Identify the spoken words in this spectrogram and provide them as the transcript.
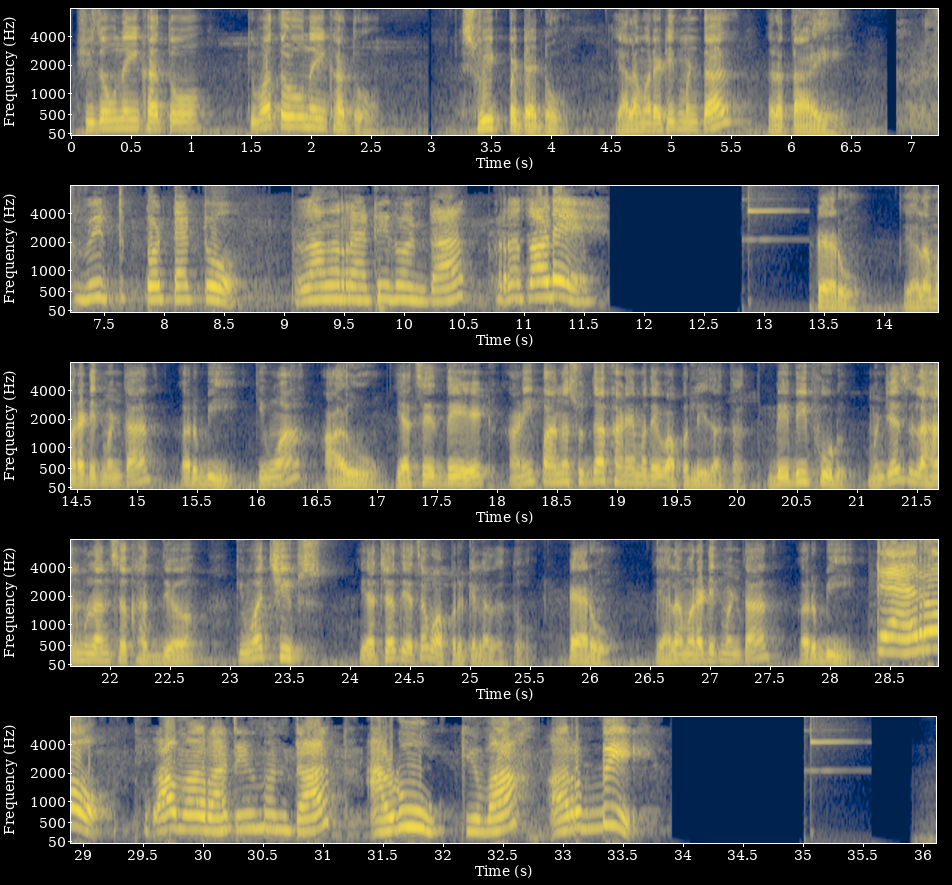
शिजवूनही खातो किंवा तळूनही खातो. स्वीट पटॅटो याला मराठीत म्हणतात रताळे. स्वीट पोटॅटो ला मराठीत म्हणतात रताडे टॅरो याला मराठीत म्हणतात अरबी किंवा आळू. याचे देठ आणि पानंसुद्धा खाण्यामध्ये वापरली जातात. बेबी फूड म्हणजेच लहान मुलांचं खाद्य किंवा चिप्स याच्यात याचा वापर केला जातो. टॅरो याला मराठीत म्हणतात अरबी. टॅरो मराठीत म्हणतात आडू किंवा अरबी.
